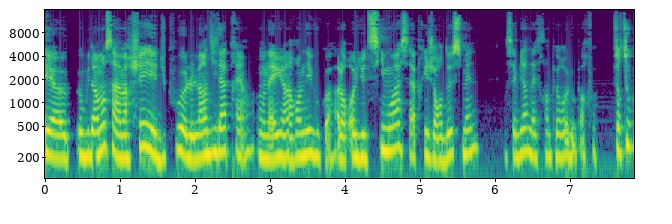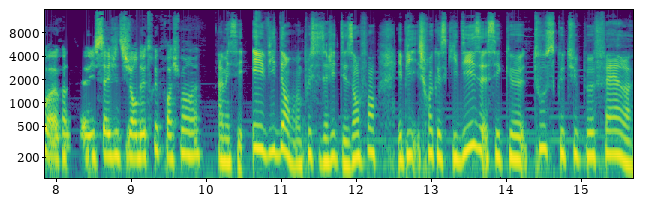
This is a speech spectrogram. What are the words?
Et au bout d'un moment, ça a marché, et du coup, le lundi d'après, hein, on a eu un rendez-vous, quoi. Alors au lieu de six mois, ça a pris genre deux semaines. C'est bien d'être un peu relou parfois. Surtout quoi, quand il s'agit de ce genre de trucs, franchement. Hein. Ah mais c'est évident. En plus, il s'agit de tes enfants. Et puis, je crois que ce qu'ils disent, c'est que tout ce que tu peux faire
